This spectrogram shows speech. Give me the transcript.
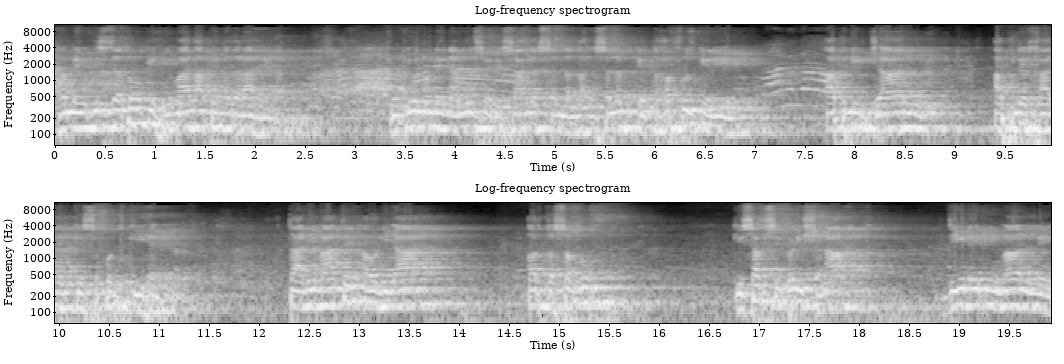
हमें इज्जतों के हिमाला पे नज़र आएगा, क्योंकि उन्होंने नामूस रिसालत सल्लल्लाहु अलैहि वसल्लम के तहफ़ के लिए अपनी जान अपने खालिक के सुपुर्द की है। तालीमत अलिया और तसव्वुफ़ की सबसे बड़ी शनाख्त दीन ईमान में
